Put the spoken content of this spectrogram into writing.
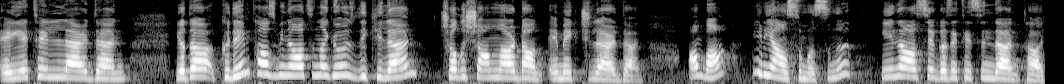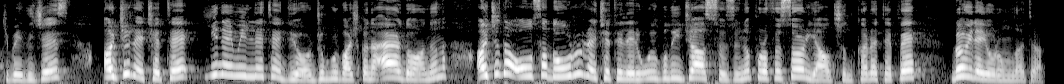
EYT'lilerden ya da kıdem tazminatına göz dikilen çalışanlardan, emekçilerden. Ama bir yansımasını Yeni Asya gazetesinden takip edeceğiz. Acı reçete yine millete diyor Cumhurbaşkanı Erdoğan'ın Acı da olsa doğru reçeteleri uygulayacağız sözünü Profesör Yalçın Karatepe böyle yorumladı.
